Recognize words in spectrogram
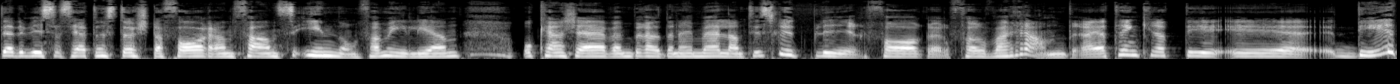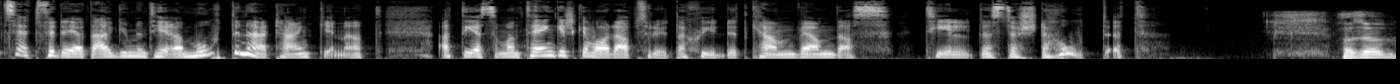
där det visar sig att den största faran fanns inom familjen och kanske även bröderna emellan till slut blir faror för varandra. Jag tänker att det är, det är ett sätt för dig att argumentera mot den här tanken att, att det som man tänker ska vara det absoluta skyddet kan vändas till det största hotet. Altså,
